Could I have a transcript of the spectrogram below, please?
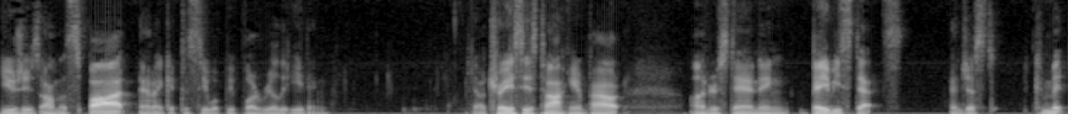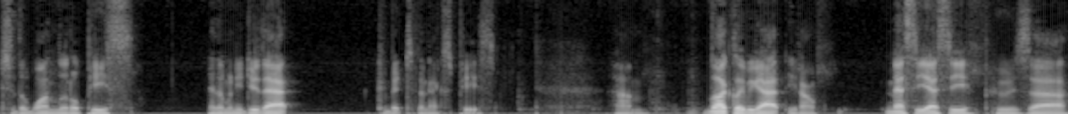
usually it's on the spot and i get to see what people are really eating. Now tracy is talking about understanding baby steps and just commit to the one little piece. And then when you do that commit to the next piece. Um, luckily we got you know messy essie who's uh,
